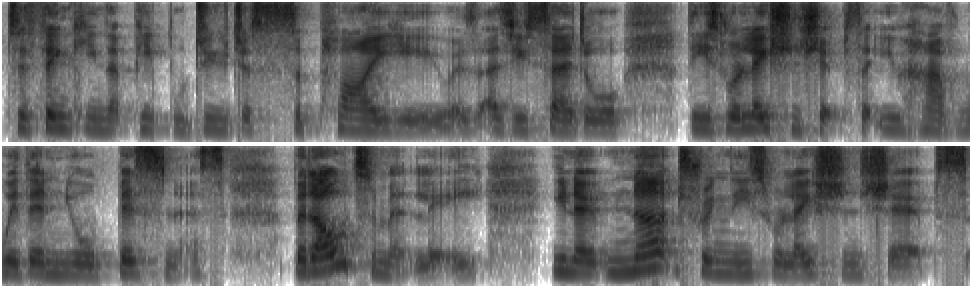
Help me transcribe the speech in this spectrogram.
to thinking that people do just supply you, as as you said, or these relationships that you have within your business. But ultimately, you know, nurturing these relationships,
